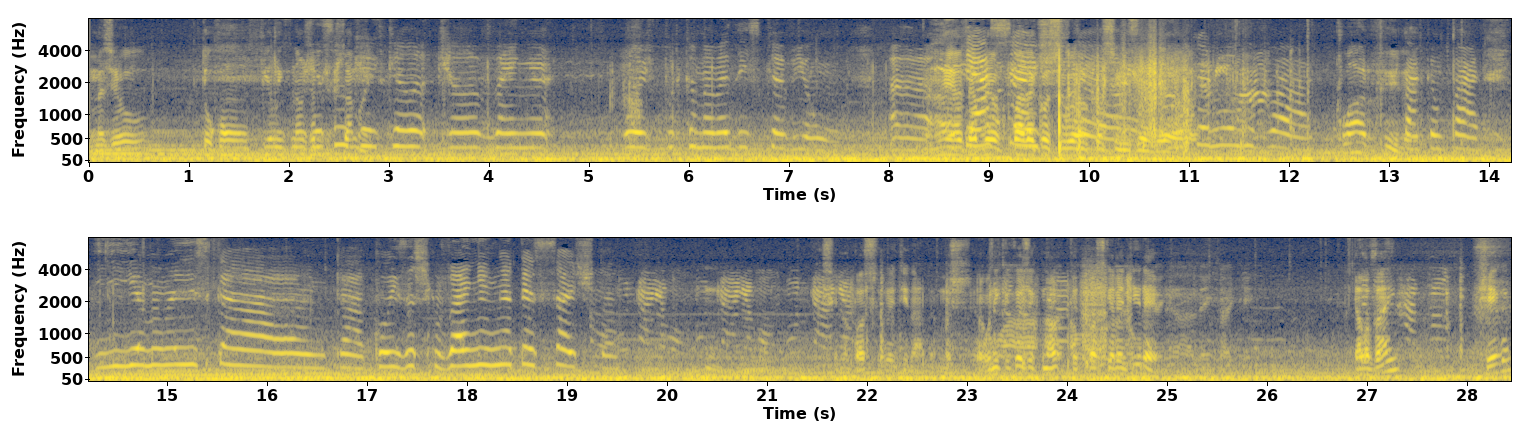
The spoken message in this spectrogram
Mas eu estou com um feeling que nós Eu vamos só gostar quero muito. que ela, que ela venha hoje porque a mamãe disse que havia um. ah, Ai, ela está preocupada com a sua- com Isabela. Eu quero a levar Claro, para filha. acampar. E a mamãe disse que há, que há coisas que venham até sexta. Não posso garantir nada, mas a única coisa que, nós, que eu posso garantir é ela vem, chega,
